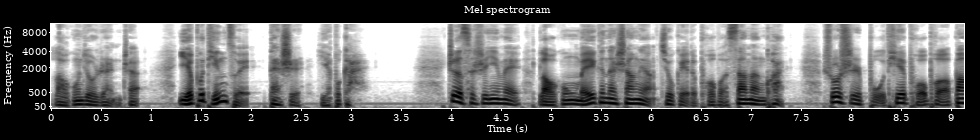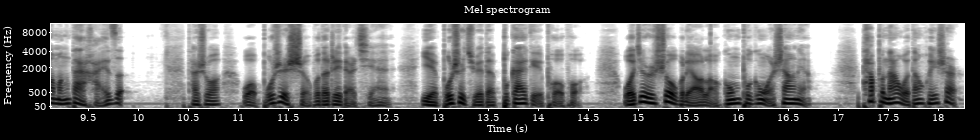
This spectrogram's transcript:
老公就忍着，也不顶嘴，但是也不改。这次是因为老公没跟她商量，就给了婆婆三万块，说是补贴婆婆帮忙带孩子。她说：“我不是舍不得这点钱，也不是觉得不该给婆婆，我就是受不了老公不跟我商量，他不拿我当回事儿，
